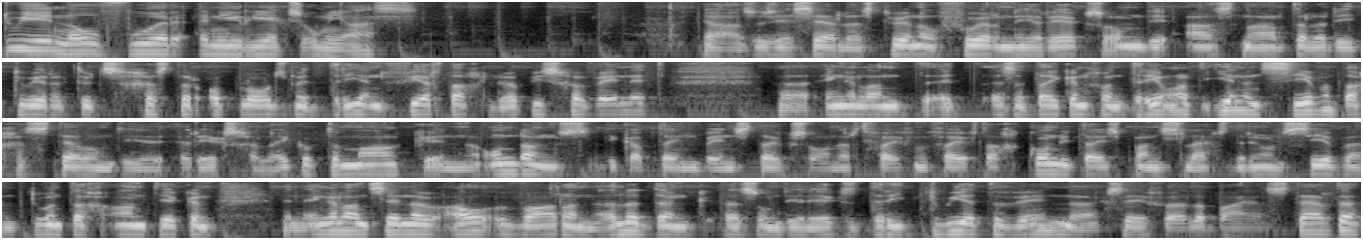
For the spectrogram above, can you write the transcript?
2-0 voor in die reeks om die as. Ja, soos jy sê, hulle is 2-0 voor in die reeks om die as nadat hulle die tweede toets gister op Lords met 43 lopies gewen het. Uh, Engeland het is 'n teiken van 371 gestel om die reeks gelyk op te maak en ondanks die kaptein Ben Stokes 155 kon die tuisspan slegs 327 aanteken en Engeland sê nou al waaraan hulle dink is om die reeks 3-2 te wen. Nou, ek sê vir hulle baie sterkte.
